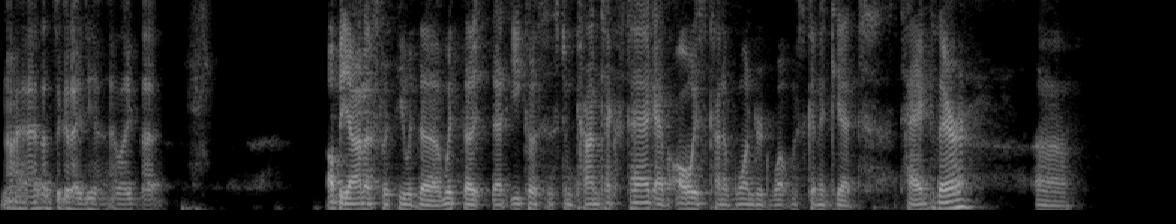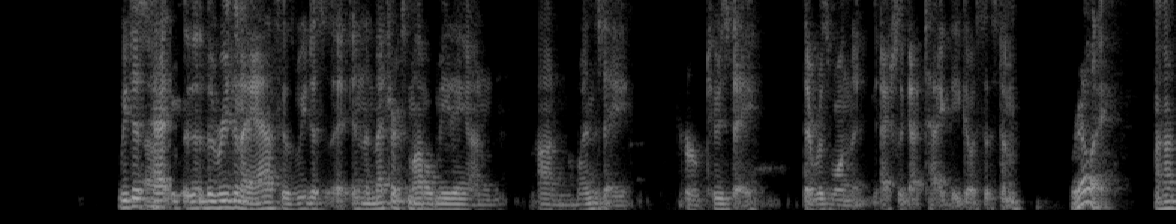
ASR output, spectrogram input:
no, I, I- that's a good idea, I like that. I'll be honest with you with the with the that ecosystem context tag. I've always kind of wondered what was going to get tagged there. Uh, We just Uh, had, the, the reason I ask is we just, in the metrics model meeting on, on Wednesday or Tuesday, there was one that actually got tagged ecosystem. really, Uh-huh.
